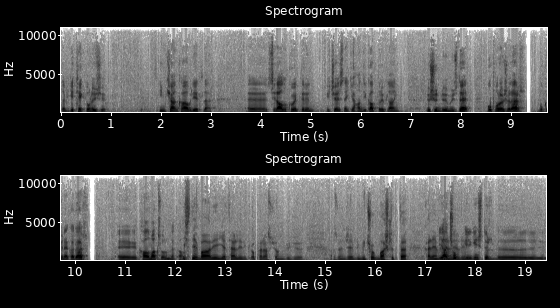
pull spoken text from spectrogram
tabii ki teknoloji, imkan kabiliyetler, e, silahlı kuvvetlerin içerisindeki handikapları falan düşündüğümüzde bu projeler bugüne kadar e, kalmak zorunda kaldı. İstihbari yeterlilik, operasyon gücü az önce bir- birçok başlıkta Ya kalemlendirildi. çok ilginçtir. Ee,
